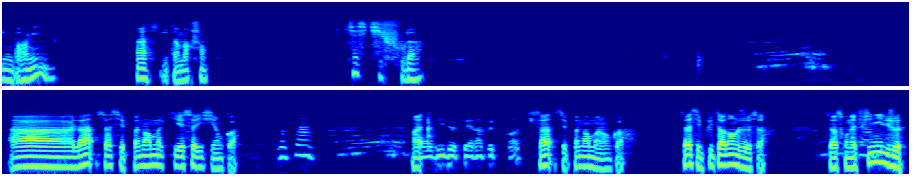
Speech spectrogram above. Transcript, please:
Une bramine Ah, c'est un marchand. Qu'est-ce qu'il fout là? Ah là, ça c'est pas normal qu'il y ait ça ici encore. Bonsoir. Ouais. Envie de faire un peu de Ça c'est pas normal encore. Ça c'est plus tard dans le jeu ça. C'est parce qu'on a fini le jeu.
